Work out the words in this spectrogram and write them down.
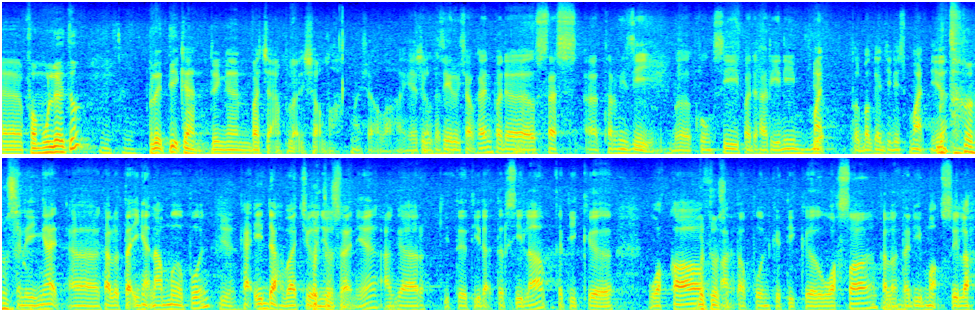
uh, formula itu mhm. praktikkan dengan bacaan pula insya-Allah. Masya-Allah. Ya terima kasih ucapkan pada Ustaz uh, Tarmizi berkongsi pada hari ini mat ya. pelbagai jenis mat ya. Kena ingat uh, kalau tak ingat nama pun ya. kaedah bacanya Ustaz ya agar kita tidak tersilap ketika waqaf Betul, ataupun ketika wasal kalau hmm. tadi maksilah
